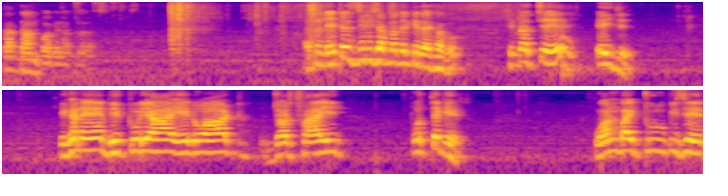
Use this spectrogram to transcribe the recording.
তার দাম পাবেন আপনারা। একটা লেটেস্ট জিনিস আপনাদেরকে দেখাবো। সেটা হচ্ছে এই যে এখানে ভিক্টোরিয়া এডওয়ার্ড জর্জ ফাইভ প্রত্যেকের ওয়ান বাই টু রুপিসের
